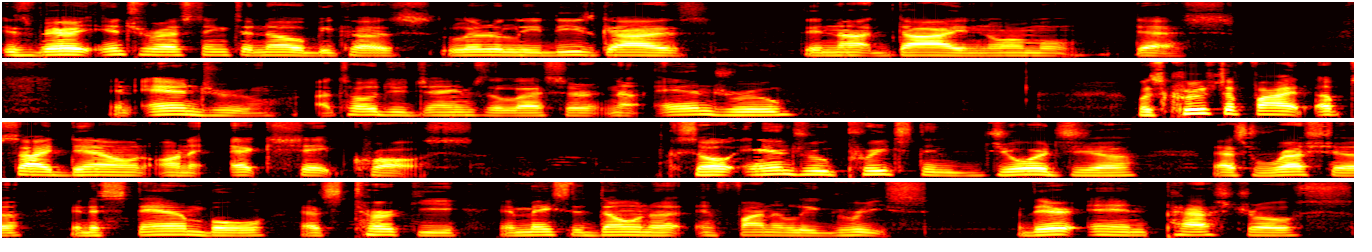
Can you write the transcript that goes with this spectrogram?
is very interesting to know because literally these guys did not die normal deaths. And Andrew, I told you James the Lesser. Now, Andrew was crucified upside down on an X shaped cross. So, Andrew preached in Georgia, that's Russia, in Istanbul, that's Turkey, in Macedonia, and finally Greece. There in Patras,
